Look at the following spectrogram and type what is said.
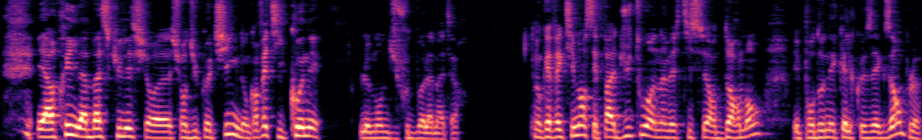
et après, il a basculé sur, euh, sur du coaching. Donc en fait, il connaît le monde du football amateur. Donc effectivement, c'est pas du tout un investisseur dormant. Et pour donner quelques exemples,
